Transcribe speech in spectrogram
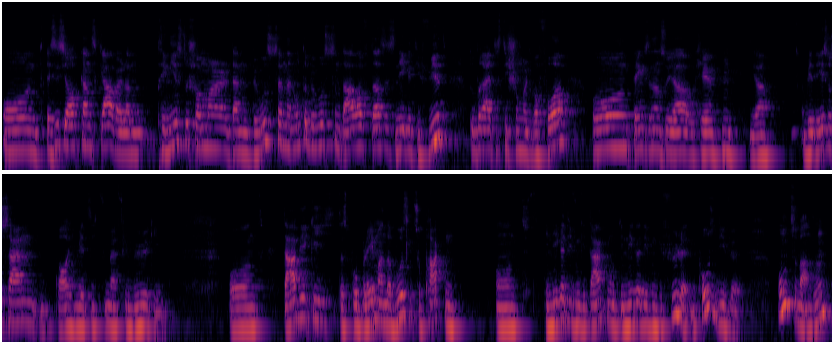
Und es ist ja auch ganz klar, weil dann trainierst du schon mal dein Bewusstsein, dein Unterbewusstsein darauf, dass es negativ wird. Du bereitest dich schon mal darauf vor und denkst dann so, ja, okay, hm, ja, wird eh so sein, brauche ich mir jetzt nicht mehr viel Mühe geben. Und da wirklich das Problem an der Wurzel zu packen und die negativen Gedanken und die negativen Gefühle in positive umzuwandeln,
